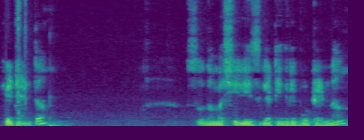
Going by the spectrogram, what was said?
Hit enter. So the machine is getting rebooted now.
